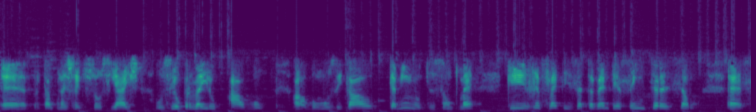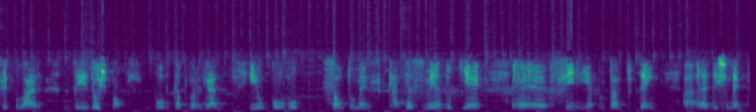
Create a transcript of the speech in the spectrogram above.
eh, portanto, nas redes sociais, o seu primeiro álbum, álbum musical Caminho de São Tomé, que reflete exatamente essa interação uh, secular de dois povos, o povo cabo-verdiano e o povo são tomense. Cátia Semedo, que é uh, filha, portanto, tem descendente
